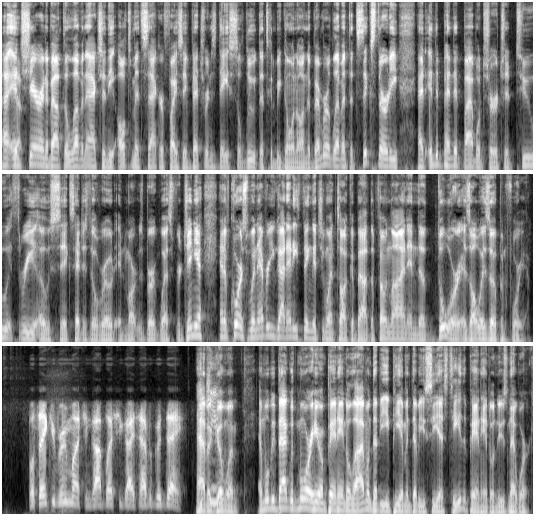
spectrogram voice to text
uh, and Yep. sharing about the Love in Action, the Ultimate Sacrifice, a Veterans Day salute that's going to be going on November 11th at 6:30 at Independent Bible Church at 2306 Hedgesville Road in Martinsburg, West Virginia. And of course, whenever you got anything that you want to talk about, the phone line and the door is always open for you. Well, thank you very much, and God bless you guys. Have a good day. Have Thank a you. good one. And we'll be back with more here on Panhandle Live on WEPM and WCST, the Panhandle News Network.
